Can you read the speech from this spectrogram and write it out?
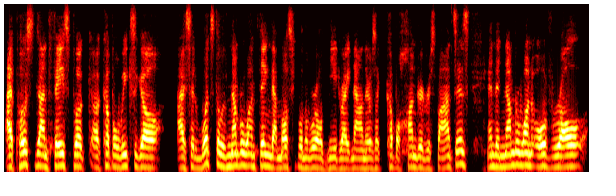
I posted on Facebook a couple weeks ago. I said, "What's the number one thing that most people in the world need right now?" And there was a couple hundred responses, and the number one overall,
